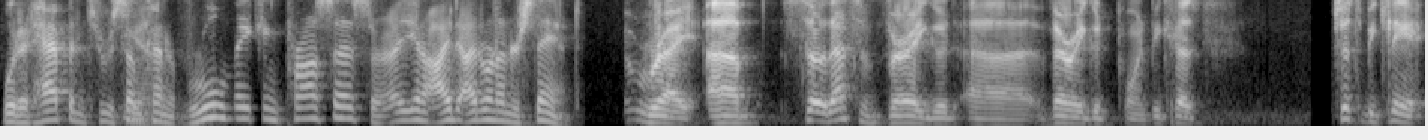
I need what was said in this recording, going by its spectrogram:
Would it happen through some yeah. kind of rulemaking process? Or you know, I, I don't understand. Right. Um, so that's a very good, uh, very good point because just to be clear,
